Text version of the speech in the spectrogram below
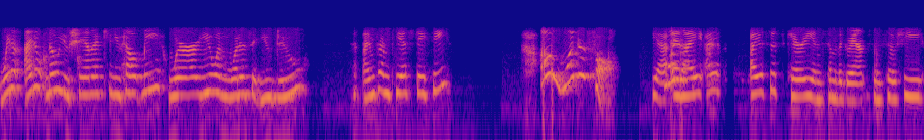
we don't, I don't know you, Shannon. Can you help me? Where are you and what is it you do? I'm from TSJC. Oh, wonderful. Yeah, and I, I I assist Carrie in some of the grants, and so she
